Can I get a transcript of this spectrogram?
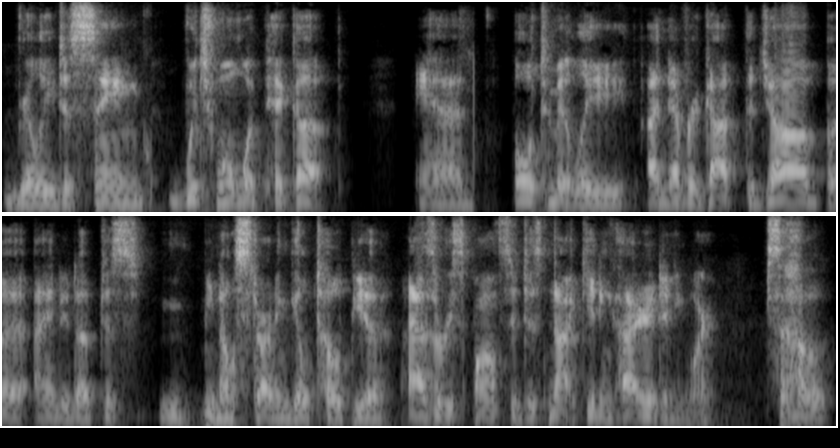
really just seeing which one would pick up. And ultimately, I never got the job, but I ended up just you know starting Guiltopia as a response to just not getting hired anywhere. So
